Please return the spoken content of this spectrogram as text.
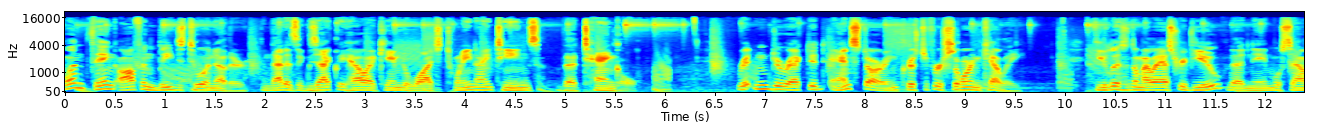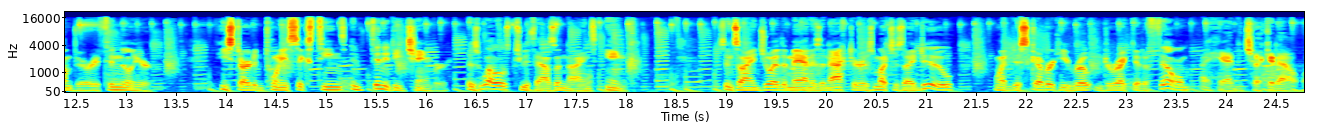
One thing often leads to another, and that is exactly how I came to watch 2019's The Tangle. Written, directed, and starring Christopher Soren Kelly. If you listen to my last review, that name will sound very familiar. He starred in 2016's Infinity Chamber, as well as 2009's Ink. Since I enjoy the man as an actor as much as I do, when I discovered he wrote and directed a film, I had to check it out.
